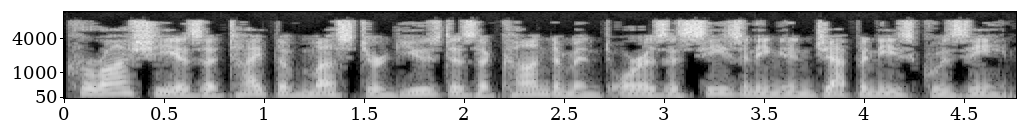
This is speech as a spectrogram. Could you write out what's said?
Karashi is a type of mustard used as a condiment or as a seasoning in Japanese cuisine.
